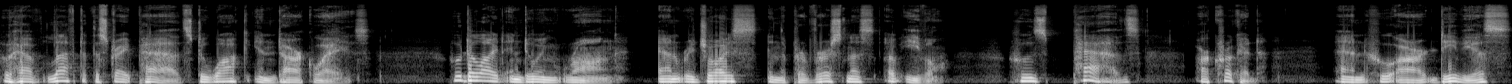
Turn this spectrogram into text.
who have left the straight paths to walk in dark ways, who delight in doing wrong and rejoice in the perverseness of evil, whose paths are crooked, and who are devious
